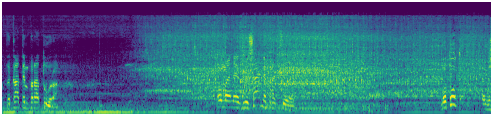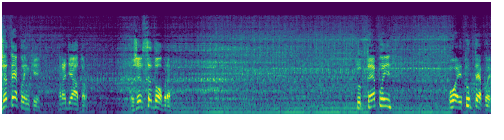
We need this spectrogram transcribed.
Отака температура. У мене звичайно працює. Ну тут вже тепленький радіатор. Вже все добре. Тут теплий. Ой, і тут теплий.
